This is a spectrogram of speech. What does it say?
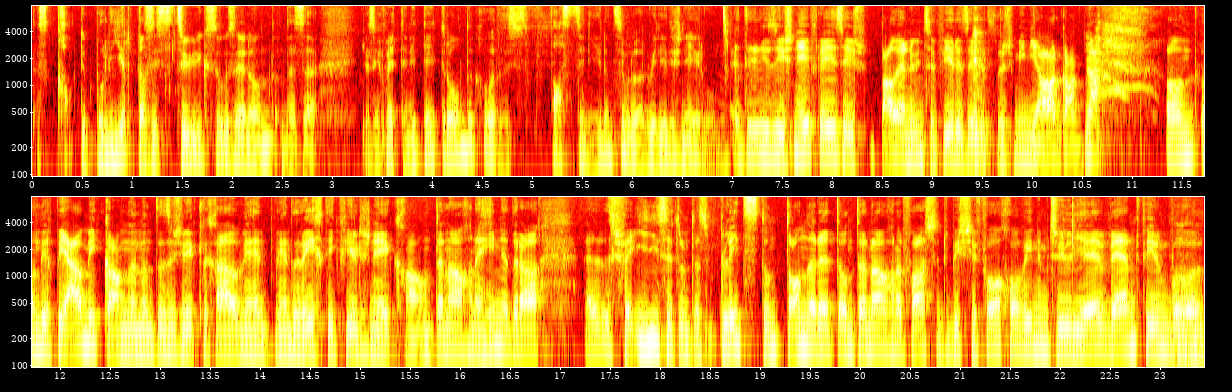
das katapultiert das ins Zeug raus. Und, und das, äh, also ich möchte nicht dort runterkommen. Das ist faszinierend zu schauen, wie die den Schnee räumen. Die- Unsere Schneefräse ist Baujahr 1974, das ist mein Jahrgang. Und, und ich bin auch mitgegangen und das ist wirklich auch, wir haben, wir haben richtig viel Schnee gehabt. Und danach hinten dran, äh, es ist vereiset und es blitzt und donnert und danach fast, du bist dir vorgekommen wie in einem Juliet Verne-Film, wo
